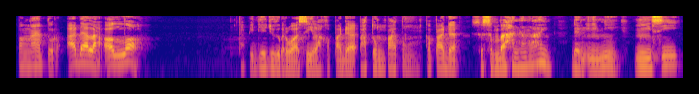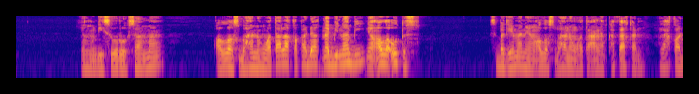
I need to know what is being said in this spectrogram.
pengatur adalah Allah. Tapi dia juga berwasilah kepada patung-patung, kepada sesembahan yang lain. Dan ini misi yang disuruh sama Allah Subhanahu wa taala kepada nabi-nabi yang Allah utus. Sebagaimana yang Allah Subhanahu wa taala katakan, laqad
